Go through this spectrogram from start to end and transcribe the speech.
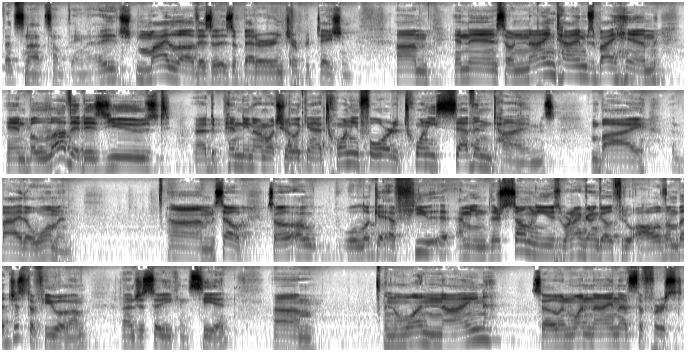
that's not something. It's, my love is a, is a better interpretation. Um, and then so nine times by him, and beloved is used uh, depending on what you're looking at, 24 to 27 times by by the woman. Um, so, so I'll, we'll look at a few. I mean, there's so many uses. We're not going to go through all of them, but just a few of them, uh, just so you can see it. Um, in one nine, so in one nine, that's the first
